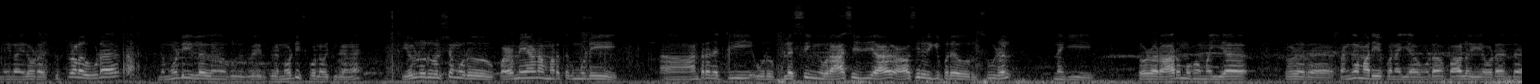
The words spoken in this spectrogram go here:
நீளம். இதோட சுற்றளவு கூட இந்த முடியில் இருக்கிற நோட்டீஸ் போர்டில் வச்சுருக்காங்க. எழுநூறு வருஷம் ஒரு பழமையான மரத்துக்கு முடி அண்டர் ஒரு பிளெஸ்ஸிங் ஒரு ஆசி ஆசீர்வதிக்கப்படுற ஒரு சூழல். இன்னைக்கு தோழர் ஆறுமுகம் ஐயா தோழர் தங்கமாரியப்பன் ஐயாவோட பாலு ஐயாவோட இந்த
